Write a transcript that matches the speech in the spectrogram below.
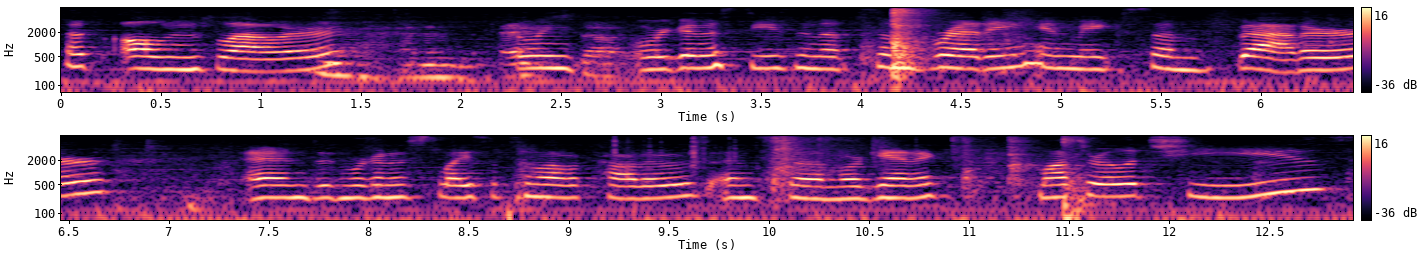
That's almond flour. Yeah, and then egg And we- stuff. We're gonna season up some breading and make some batter. And then we're gonna slice up some avocados and some organic mozzarella cheese.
